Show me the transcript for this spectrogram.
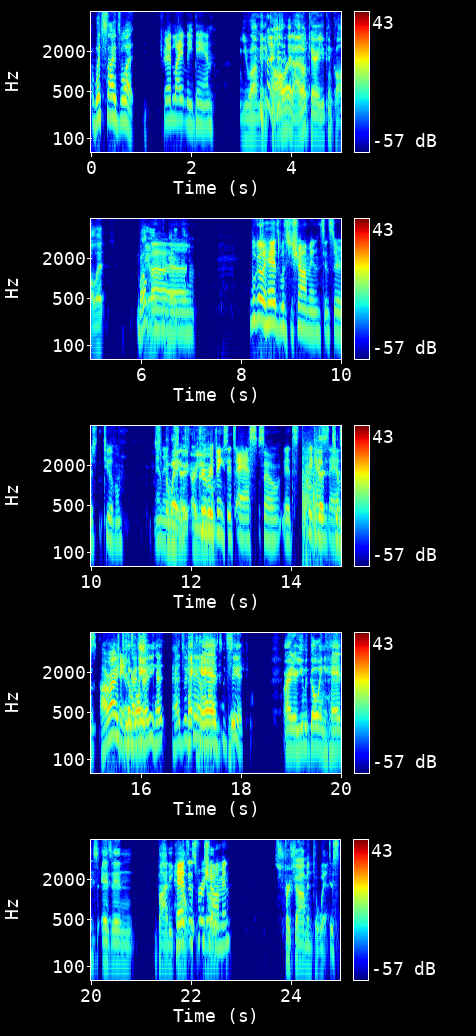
which side's what? Tread lightly, Dan. You want me to call it? I don't care. You can call it. Well, Tails? Uh, we'll go heads with shaman since there's two of them. And So wait, since are- are Kruger you- thinks it's ass, so it's pickaxe's To- to- ass. all right, you Tails. guys Wait. ready? Head, heads or He- tails? You guys heads. can see it. All right, are you going heads as in body Heads count is for no- shaman. For shaman to win. Just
